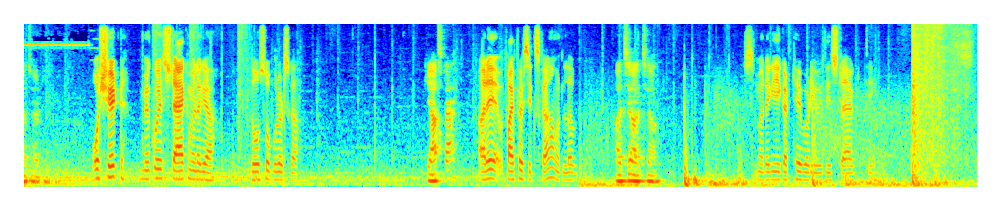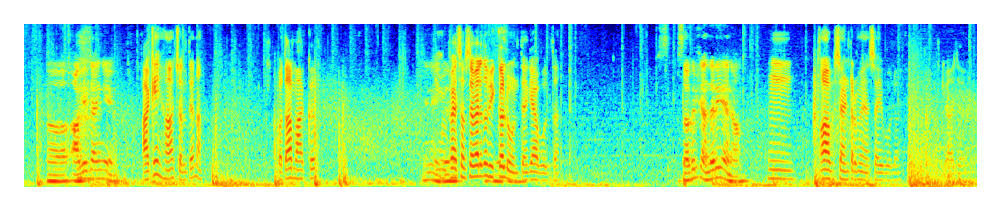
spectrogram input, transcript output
अच्छा ठीक। ओ शिट मेरे को स्टैक मिल गया 200 बुलेट्स का। क्या स्टैक अरे 556 का मतलब। अच्छा अच्छा। मेरे की इकट्ठे बड़ी हुई थी स्टैक थी। आगे जाएँगे? आगे? हाँ चलते ना। पता मार्क कर नहीं नहीं सबसे पहले तो व्हीकल ढूंढते हैं क्या बोलता है? सर्कल के अंदर ही है ना? हम्म। आप सेंटर में ऐसा ही बोला। क्या जाए।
